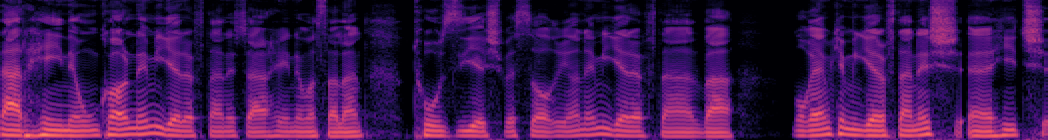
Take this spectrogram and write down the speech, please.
در حین اون کار نمیگرفتنش در حین مثلا توضیحش به ساقیا نمی‌گرفتن و موقعی هم که میگرفتنش هیچ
